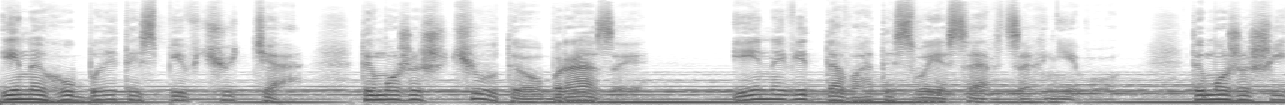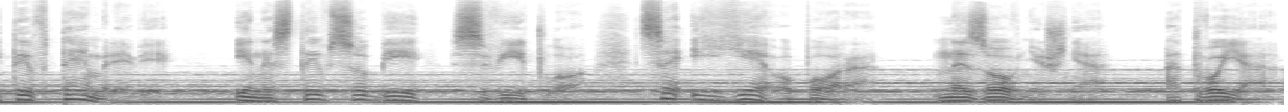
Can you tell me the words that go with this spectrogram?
і не губити співчуття. Ти можеш чути образи і не віддавати своє серце гніву. Ти можеш йти в темряві і нести в собі світло. Це і є опора, не зовнішня, а твоя.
